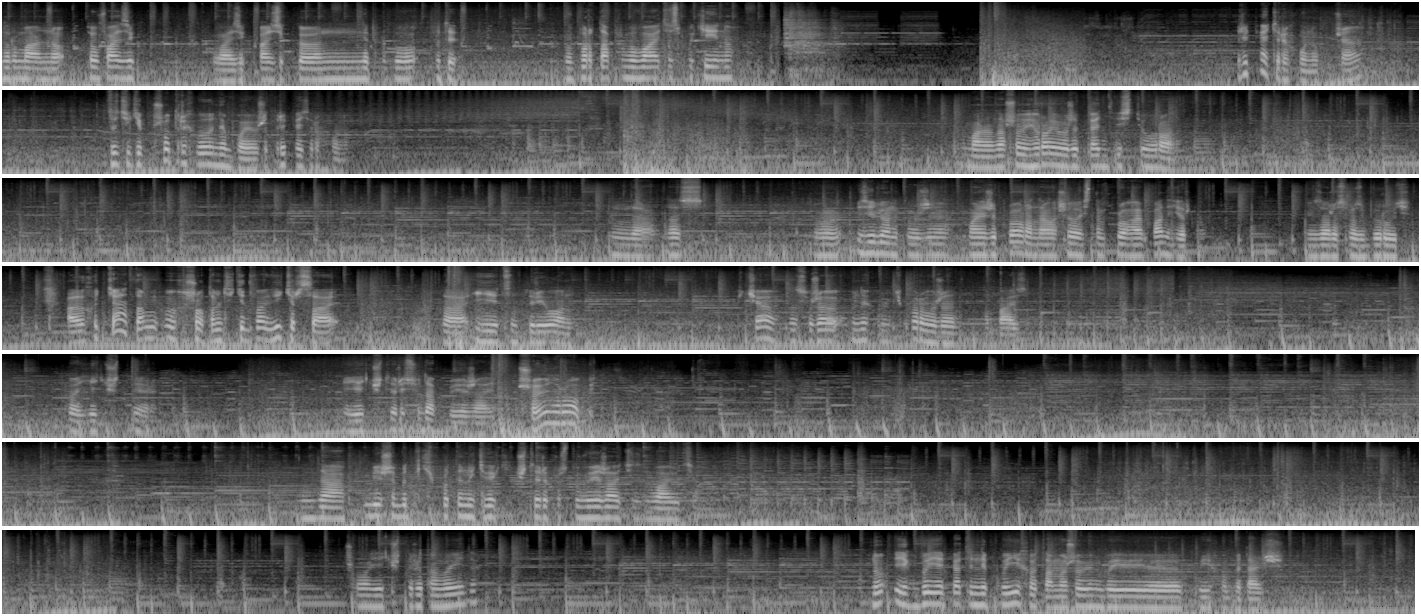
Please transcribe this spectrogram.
Нормально. То Вазик. Вазик, Вазик е, не пробував. Куди? В борта пробувається спокійно. Три 5 рахунок вже? Це тільки пройшло 3 хвилини бою, вже 3-5 рахунок. Нормально, нашого героя вже 5200 урона. Да, у нас е, зеленка вже майже програна, лишилась там прога бангер. І зараз розберуть. Але хоча там, ну, що, там тільки два Вікерса та, і Центуріон. Хоча у нас вже у них мультикор вже на базі. О, є 4. Є 4 сюди приїжджає. Що він робить? Да, більше би таких противників, як і 4 просто виїжджають і збиваються. Що, є 4 там вийде? Ну, якби я п'ятий не поїхав, там може він би е, поїхав би далі.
